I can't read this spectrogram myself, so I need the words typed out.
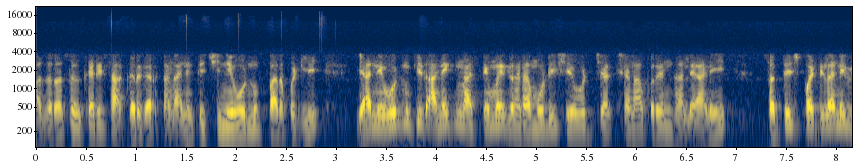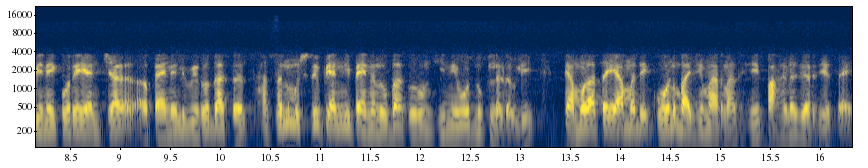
आजरा सहकारी साखर कारखाना आणि त्याची निवडणूक पार पडली. या निवडणुकीत अनेक नाट्यमय घडामोडी शेवटच्या क्षणापर्यंत झाल्या आणि सतेज पाटील आणि विनय कोरे यांच्या पॅनेल विरोधातच हसन मुश्रीफ यांनी पॅनल उभा करून ही निवडणूक लढवली. त्यामुळे आता यामध्ये कोण बाजी मारणार हे पाहणं गरजेचं आहे.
